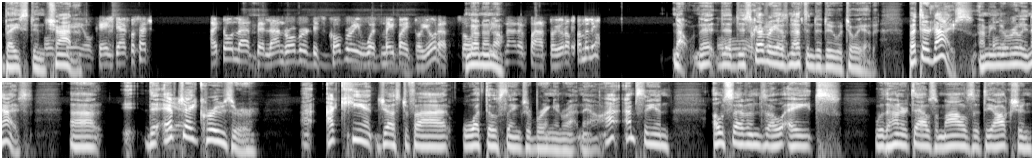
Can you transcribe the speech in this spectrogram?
based in okay, China. Okay, yeah, because I, I thought that the Land Rover Discovery was made by Toyota. So No, no, it's no. not a uh, Toyota family. No, the, the Oh, Discovery okay, has nothing to do with Toyota, but they're nice. I mean, they're Oh. really nice. Uh, the FJ Cruiser, I, I can't justify what those things are bringing right now. I, I'm seeing 07s, 08s with 100,000 miles at the auction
